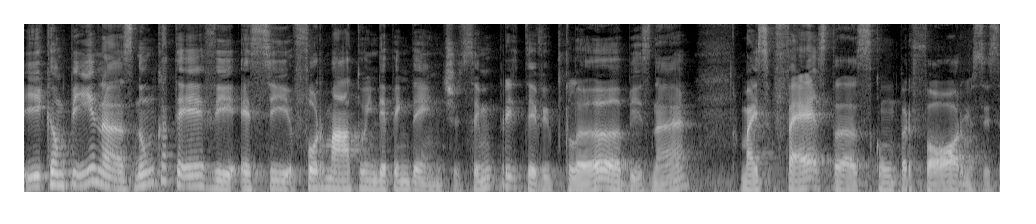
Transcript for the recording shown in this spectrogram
E Campinas nunca teve esse formato independente. Sempre teve clubes, né? Mas festas com performances,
